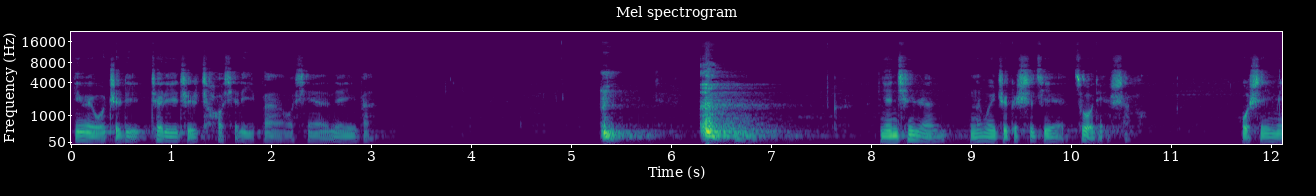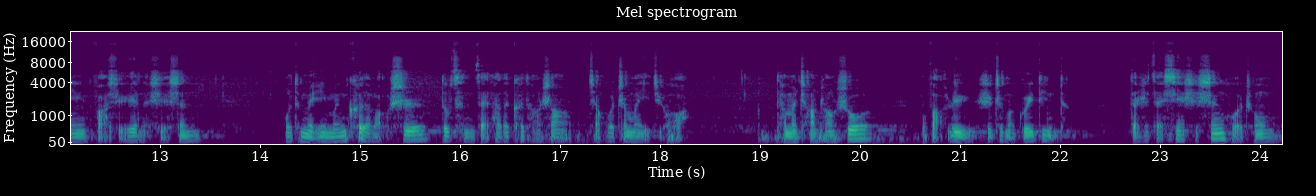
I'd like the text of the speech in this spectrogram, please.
因为我这里这里只抄写了一半，我先念一半。年轻人能为这个世界做点什么？我是一名法学院的学生。我的每一门课的老师都曾在他的课堂上讲过这么一句话。他们常常说，法律是这么规定的，但是在现实生活中，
